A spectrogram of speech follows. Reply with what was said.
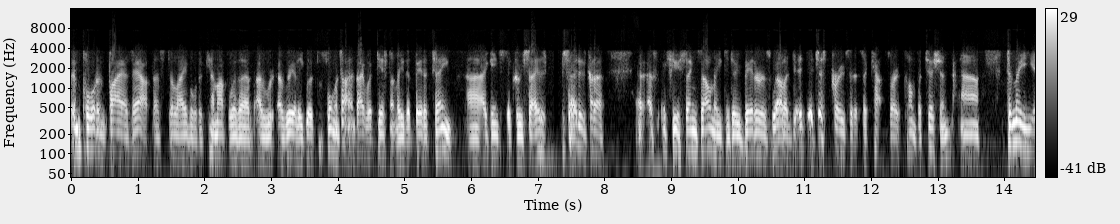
important players out, they're still able to come up with a, a, a really good performance. I think they were definitely the better team uh, against the Crusaders. Crusaders got a, a, a, few things they'll need to do better as well. It, it, it just proves that it's a cutthroat competition. Uh, to me,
